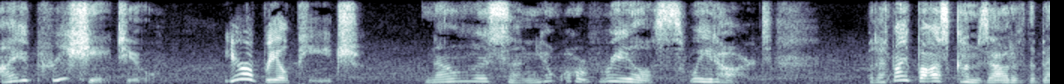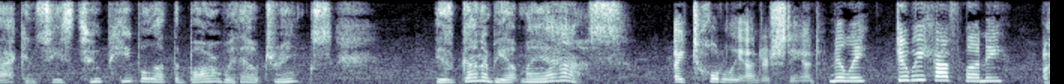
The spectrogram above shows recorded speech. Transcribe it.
I appreciate you. You're a real peach. Now listen, you're a real sweetheart. But if my boss comes out of the back and sees two people at the bar without drinks, he's gonna be up my ass. I totally understand. Millie, do we have money? uh.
